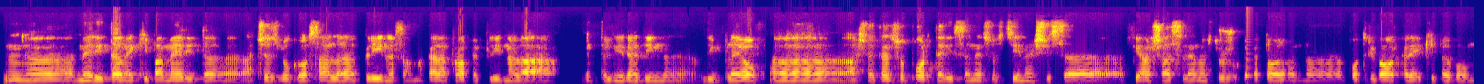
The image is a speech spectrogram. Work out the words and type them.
uh, merităm, echipa merită acest lucru, o sală plină sau măcar aproape plină la, întâlnirea din, din play-off. Uh, așteptăm suporterii să ne susțină și să fie al șaselea nostru jucător în potriva oricărei echipe vom,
